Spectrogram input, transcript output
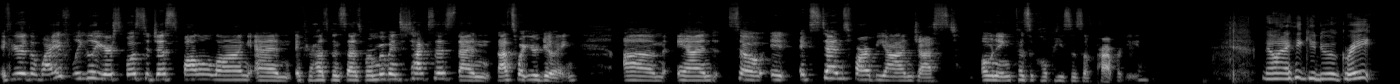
if you're the wife, legally, you're supposed to just follow along. And if your husband says, We're moving to Texas, then that's what you're doing. Um, and so it extends far beyond just owning physical pieces of property. No, and I think you do a great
